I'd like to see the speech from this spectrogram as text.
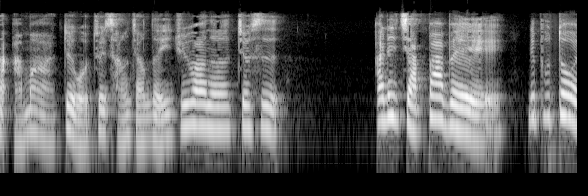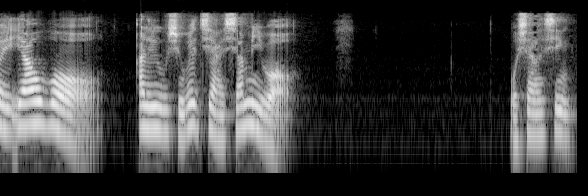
那阿妈对我最常讲的一句话呢，就是啊，你食饱未？你不都会枵无？啊，你有想要食虾米无？我相信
